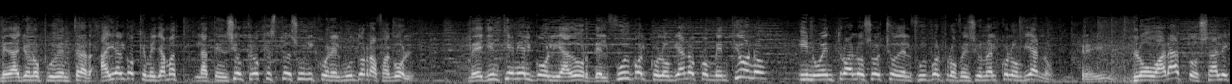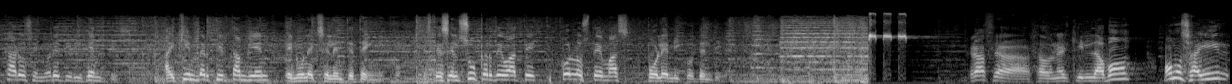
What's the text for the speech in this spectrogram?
Medallo no pudo entrar. Hay algo que me llama la atención, creo que esto es único en el mundo Rafa Gol. Medellín tiene el goleador del fútbol colombiano con 21 y no entró a los 8 del fútbol profesional colombiano. Increíble. Lo barato sale caro, señores dirigentes. Hay que invertir también en un excelente técnico. Este es el superdebate con los temas polémicos del día. Gracias a don Elkin Labón. Vamos a ir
